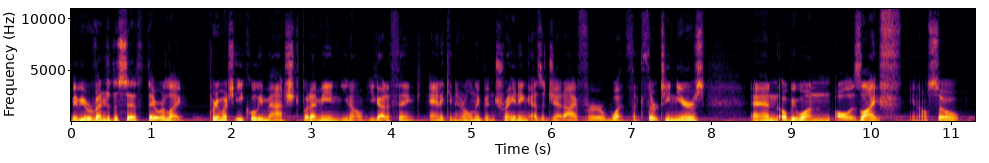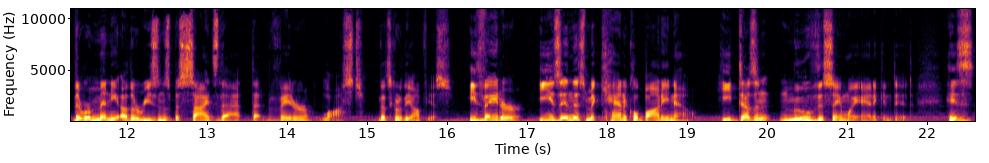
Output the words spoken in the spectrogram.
Maybe Revenge of the Sith they were like pretty much equally matched, but I mean, you know, you got to think Anakin had only been training as a Jedi for what, like 13 years? and Obi-Wan all his life, you know. So there were many other reasons besides that that Vader lost. Let's go to the obvious. He's Vader. He is in this mechanical body now. He doesn't move the same way Anakin did. His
